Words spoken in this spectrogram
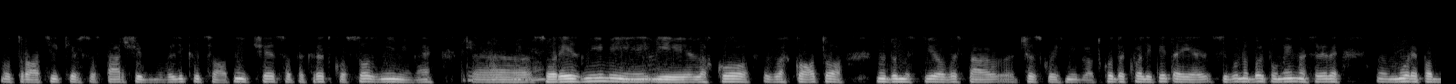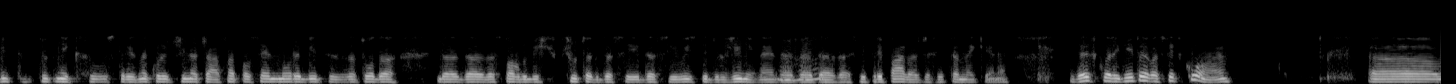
otroci, kjer so starši veliko odsotni, če so takrat, ko so z njimi, ne, Prisotni, uh, ne. so res z njimi Mhm. in lahko z lahkoto nadomestijo vse ta čas, ko jih ni bilo. Tako da kvaliteta je sigurno bolj pomembna, seveda more pa biti tudi nek ustrezna količina časa, pa vse more biti za to, da, da, da, da sploh dobiš občutek, da si, da si v isti družini, ne, da, da, Mhm. da, da si pripadaš, da si tam nekje. Ne. Zdaj s kvaliteto je pa spet tako. Ne. Uh,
